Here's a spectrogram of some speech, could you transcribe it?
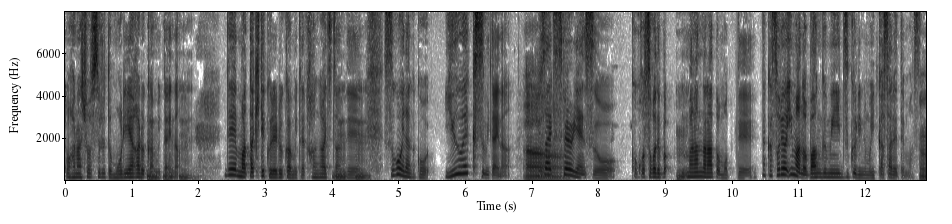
お話をすると盛り上がるかみたいな。うんうんで、また来てくれるかみたいな考えてたんで、うんうんすごいなんかこう、UX みたいな、ユーザーエクスペリエンスを、ここそこでばうん学んだなと思って、なんかそれを今の番組作りにも活かされてますね。う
